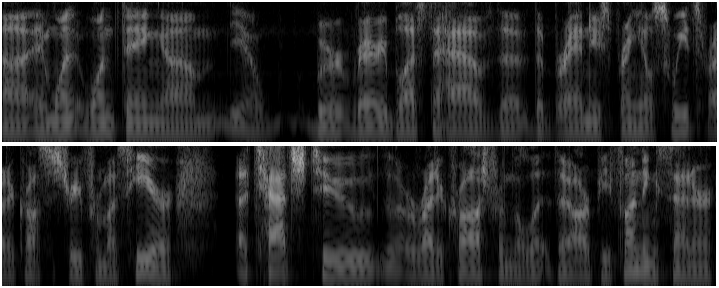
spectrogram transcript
Uh, and one one thing, um, you know, we're very blessed to have the the brand new Spring Hill Suites right across the street from us here attached to or right across from the, the RP Funding Center.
